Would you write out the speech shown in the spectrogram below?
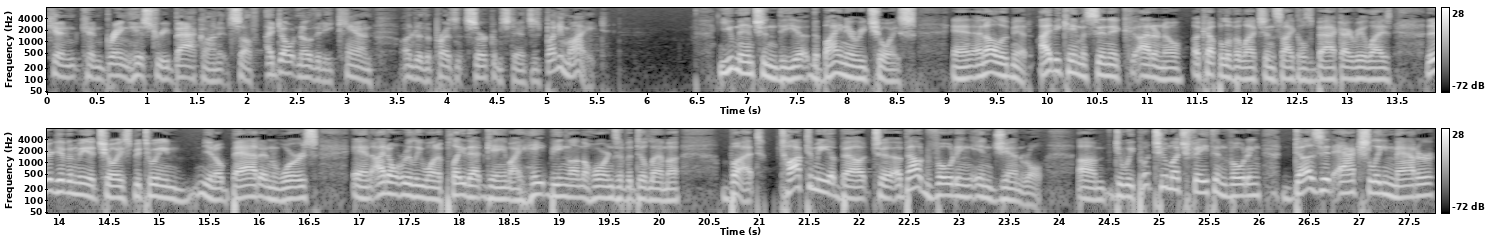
can, can bring history back on itself. I don't know that he can under the present circumstances, but he might. You mentioned the, uh, the binary choice. And, and I'll admit, I became a cynic, I don't know, a couple of election cycles back. I realized they're giving me a choice between, you know, bad and worse. And I don't really want to play that game. I hate being on the horns of a dilemma. But talk to me about uh, about voting in general. Um, do we put too much faith in voting? Does it actually matter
